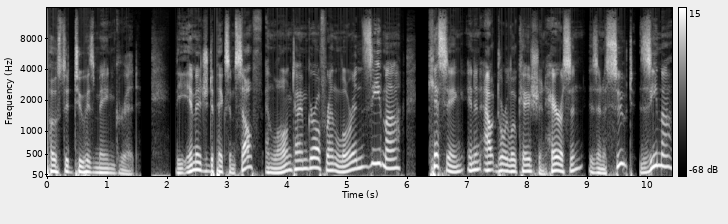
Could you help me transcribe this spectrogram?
posted to his main grid. The image depicts himself and longtime girlfriend Lauren Zima kissing in an outdoor location. Harrison is in a suit. Zima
